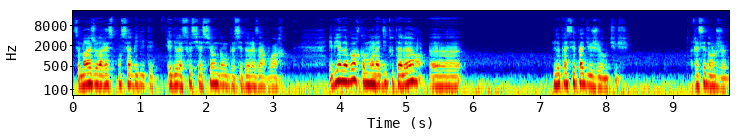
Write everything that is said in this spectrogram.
ce mariage de la responsabilité et de l'association donc de ces deux réservoirs. Eh bien d'abord, comme on l'a dit tout à l'heure, euh, ne passez pas du jeu au-dessus. Restez dans le jeu.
